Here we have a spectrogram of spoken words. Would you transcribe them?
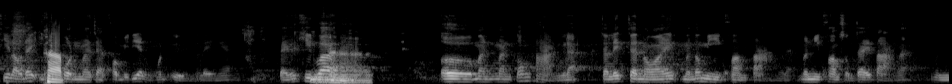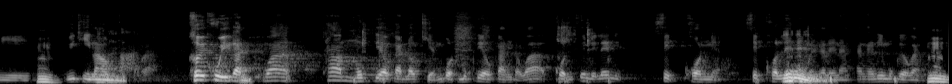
ที่เราได้อิทครัธิบพลมาจากคอมเมดี้ของคนอื่นอะไรเงี้ยแต่ก็คิดว่าอ่า เออ มันมันต้องต่างอยู่แล้วจะเล็กจะน้อย มันต้องมีความต่างอยู่แล้วมันมีความสนใจต่างละมันมีอืมวิธีเล่าต่างละเคยคุยกันว่าถ้ามุกเดียวกันเราเขียนบทมุกเดียวกัน แต่ว่าคนขึ้นไปเล่นสิบคนเนี่ยสิบคนเล่นไม่เหมือนกันเลยนะทั้งๆที่มุกเดียวกันอืมอืมอืม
